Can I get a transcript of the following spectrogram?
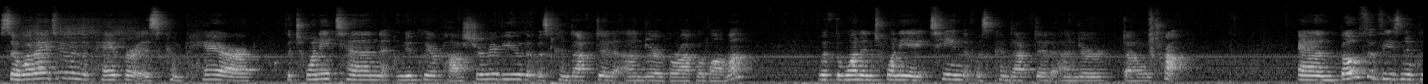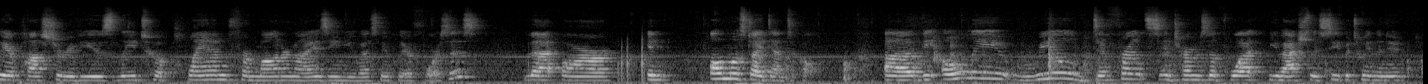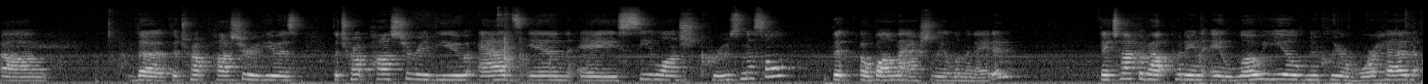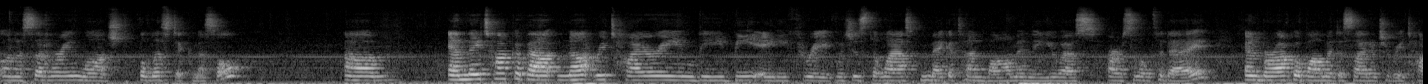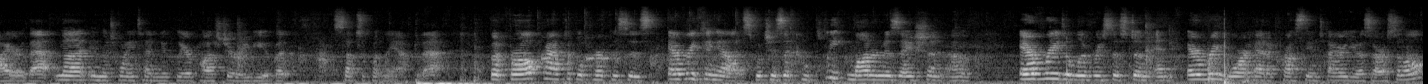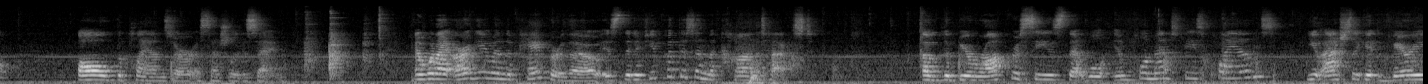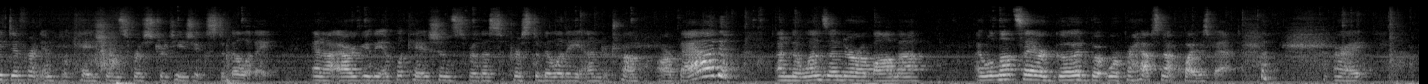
So, what I do in the paper is compare the 2010 nuclear posture review that was conducted under Barack Obama with the one in 2018 that was conducted under Donald Trump. And both of these nuclear posture reviews lead to a plan for modernizing U.S. nuclear forces that are in almost identical. Uh, the only real difference in terms of what you actually see between the new um, the the Trump posture review is the Trump posture review adds in a sea-launched cruise missile that Obama actually eliminated. They talk about putting a low yield nuclear warhead on a submarine launched ballistic missile. Um, and they talk about not retiring the B 83, which is the last megaton bomb in the US arsenal today. And Barack Obama decided to retire that, not in the 2010 nuclear posture review, but subsequently after that. But for all practical purposes, everything else, which is a complete modernization of every delivery system and every warhead across the entire US arsenal, all the plans are essentially the same. And what I argue in the paper, though, is that if you put this in the context of the bureaucracies that will implement these plans, you actually get very different implications for strategic stability. And I argue the implications for this for stability under Trump are bad, and the ones under Obama I will not say are good, but were perhaps not quite as bad. All right.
